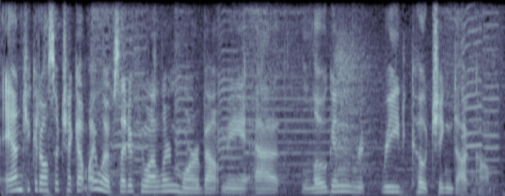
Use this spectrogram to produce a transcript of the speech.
And you could also check out my website if you want to learn more about me at loganreedcoaching.com.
